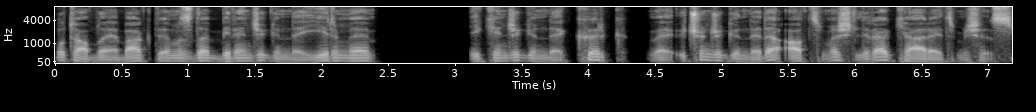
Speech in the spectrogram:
Bu tabloya baktığımızda birinci günde 20, ikinci günde 40 ve üçüncü günde de 60 lira kar etmişiz.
